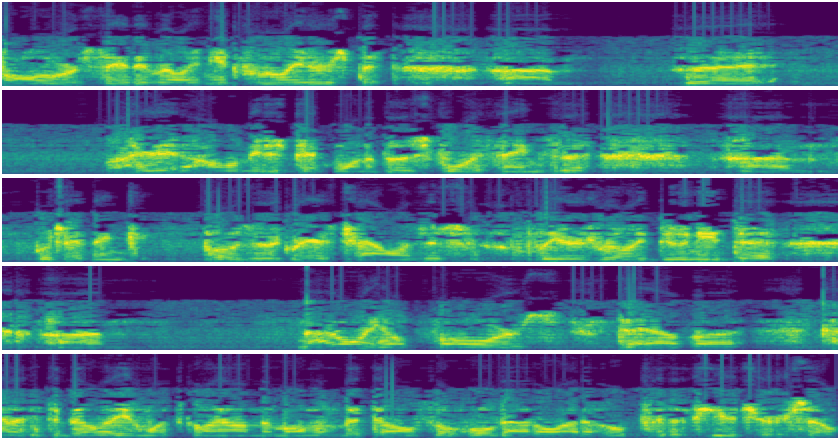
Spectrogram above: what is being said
followers say they really need from leaders. But um, the, I, will let me just pick one of those four things, that, um, which I think poses the greatest challenges. Leaders really do need to um, not only help followers to have a kind of stability in what's going on in the moment, but to also hold out a lot of hope for the future. So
